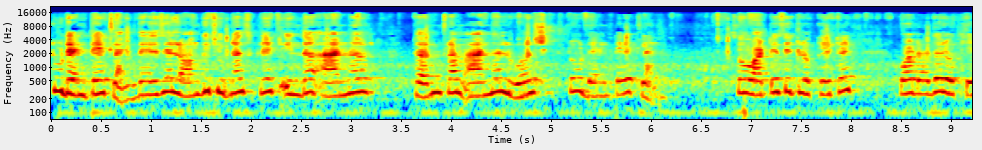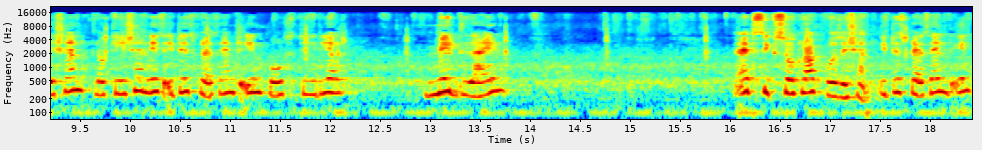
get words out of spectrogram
to dentate line. There is a longitudinal split in the anal term from anal verge to dentate line. So what is it located? What are the location? Location is it is present in posterior midline at 6 o'clock position. It is present in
